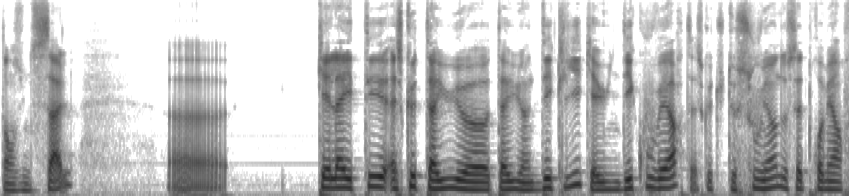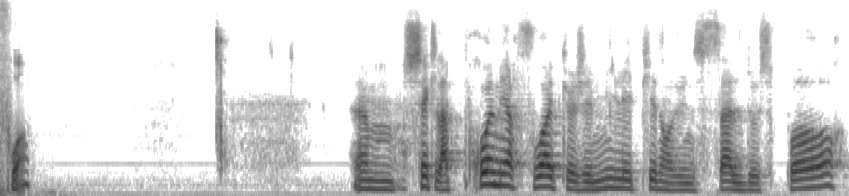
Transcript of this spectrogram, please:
dans une salle. Euh, quelle a été, est-ce que tu as, eu, euh, as eu un déclic, il y a eu une découverte? Est-ce que tu te souviens de cette première fois? Je sais que la première fois que j'ai mis les pieds dans une salle de sport,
